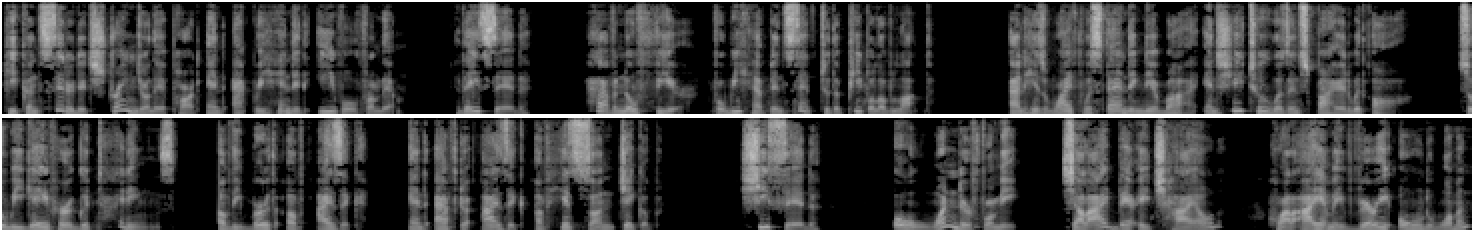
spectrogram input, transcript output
he considered it strange on their part and apprehended evil from them. They said, Have no fear, for we have been sent to the people of Lot. And his wife was standing nearby, and she too was inspired with awe. So we gave her good tidings of the birth of Isaac, and after Isaac of his son Jacob. She said, O wonder for me! Shall I bear a child while I am a very old woman?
